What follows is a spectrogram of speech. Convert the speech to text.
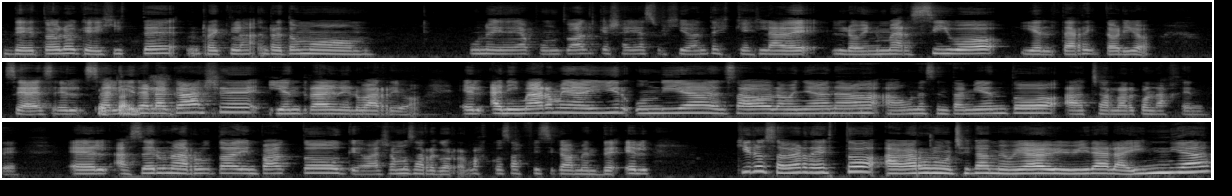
de todo lo que dijiste, retomo una idea puntual que ya había surgido antes, que es la de lo inmersivo y el territorio. O sea, es el salir a la calle y entrar en el barrio. El animarme a ir un día, el sábado de la mañana, a un asentamiento a charlar con la gente. El hacer una ruta de impacto, que vayamos a recorrer las cosas físicamente. El quiero saber de esto, agarro una mochila, me voy a vivir a la India.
